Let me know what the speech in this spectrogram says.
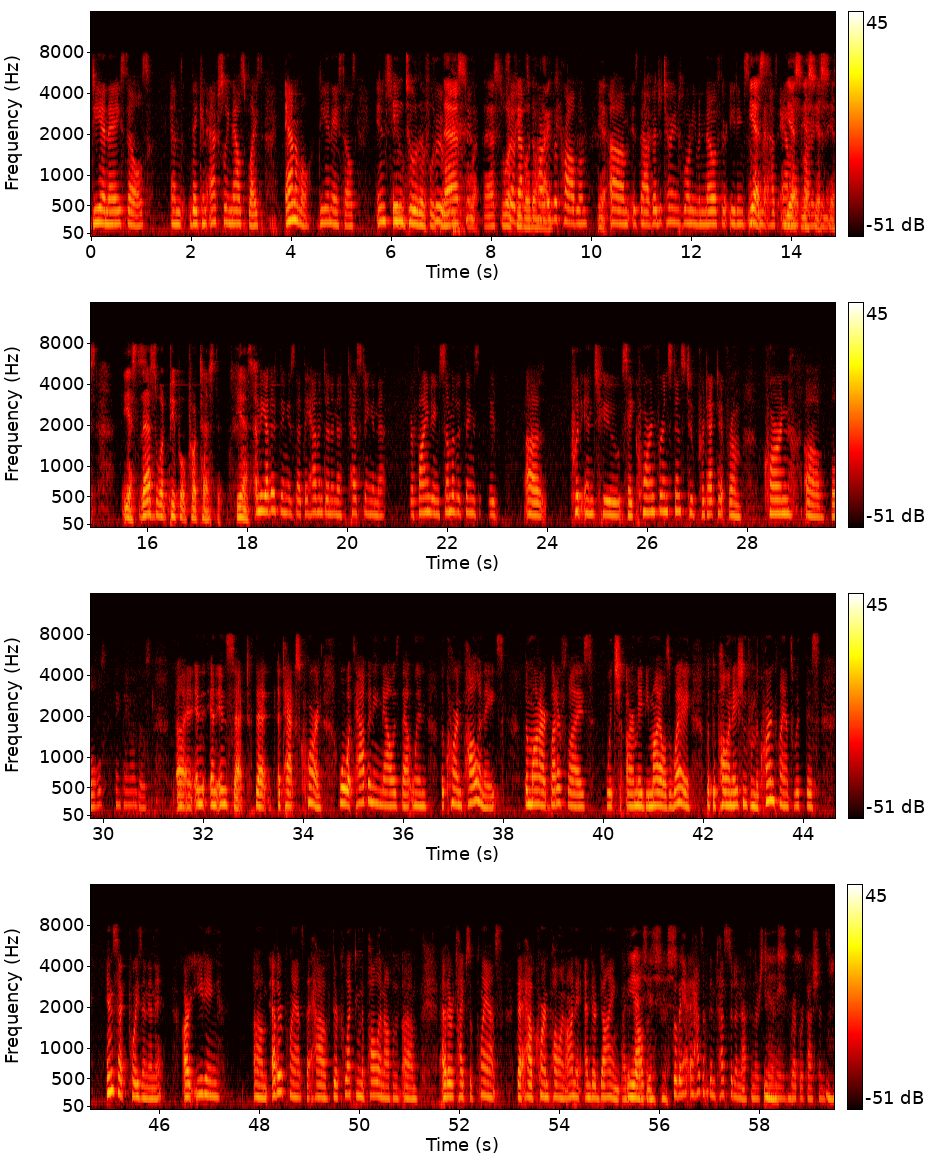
DNA cells, and they can actually now splice animal DNA cells into Into the food. Food. That's what. That's what so people that's don't like. So part like. of the problem. Yeah. Um, is that vegetarians won't even know if they're eating something yes. that has animal yes. Yes. product Yes. in it. Yes. Yes. That's what people protested. Yes. And the other thing is that they haven't done enough testing, and that they're finding some of the things that they've uh, put into, say, corn, for instance, to protect it from corn uh, bolls. I think they are those. Uh, an, an insect that attacks corn. Well, what's happening now is that when the corn pollinates, the monarch butterflies, which are maybe miles away, but the pollination from the corn plants with this insect poison in it, are eating um, other plants that have, they're collecting the pollen off of um, other types of plants that have corn pollen on it, and they're dying by the Yes, thousands. yes, yes. So they, it hasn't been tested enough, and there's too Yes, many yes. Mm-hmm. repercussions.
